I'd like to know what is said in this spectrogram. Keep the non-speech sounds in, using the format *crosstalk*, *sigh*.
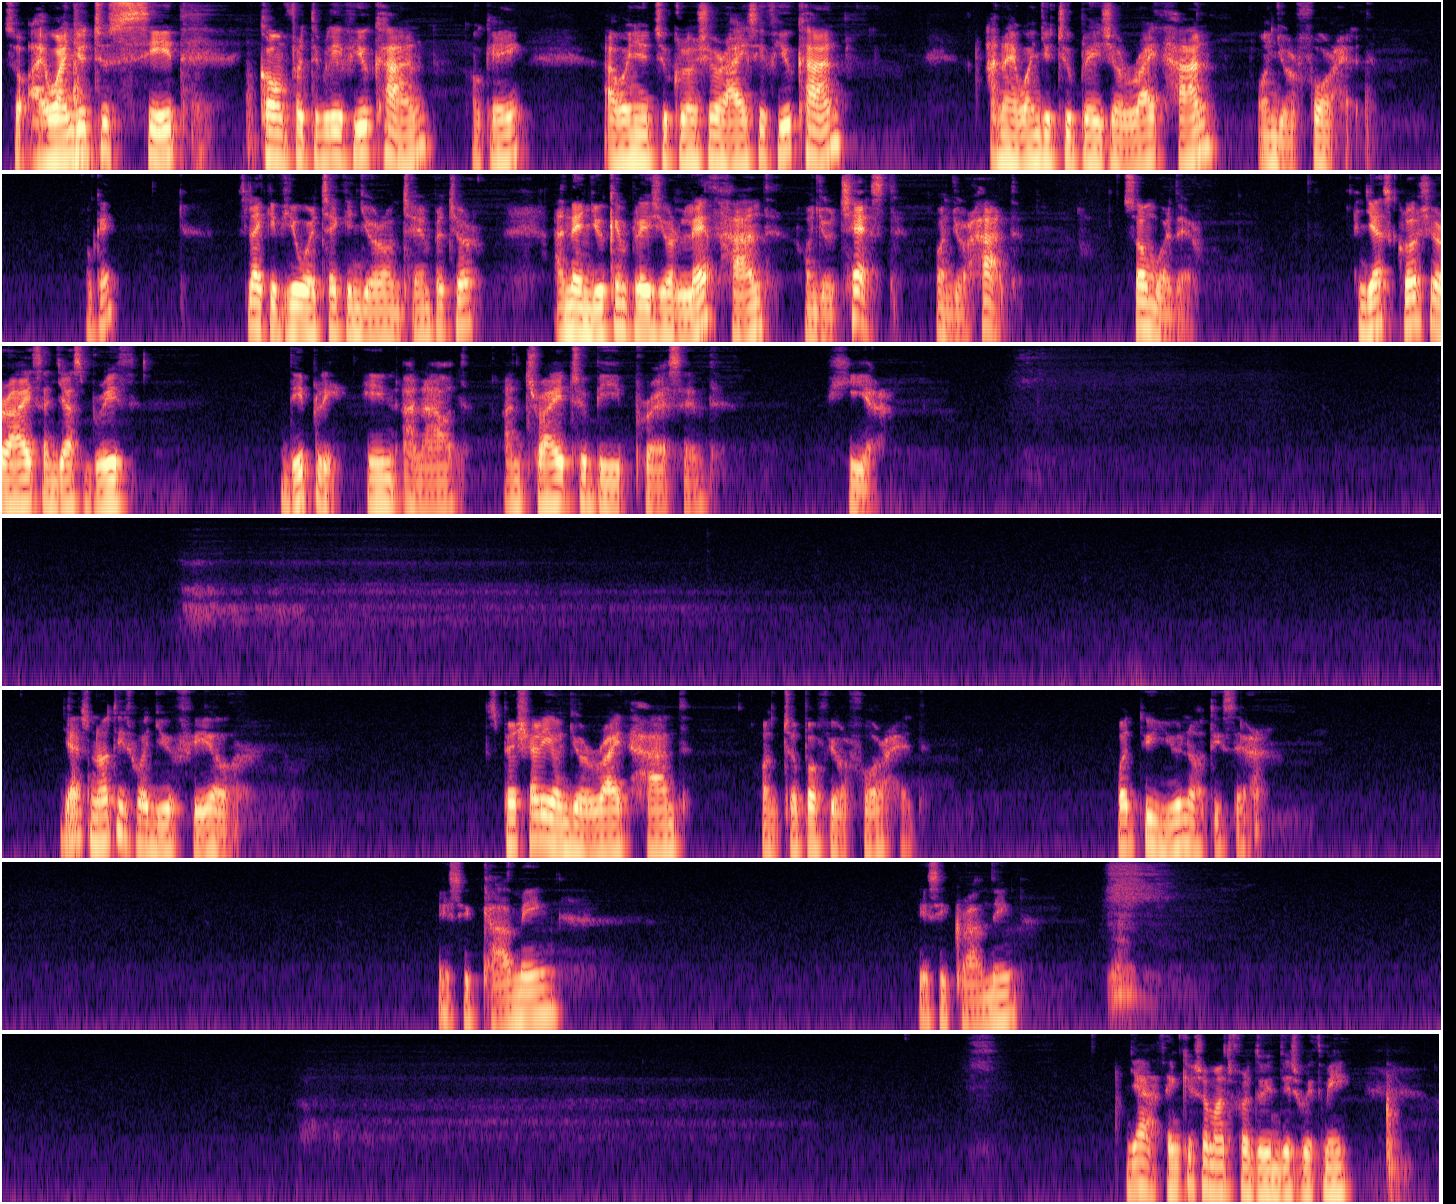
So I want you to sit comfortably if you can. Okay. I want you to close your eyes if you can. And I want you to place your right hand on your forehead. Okay. It's like if you were taking your own temperature. And then you can place your left hand on your chest, on your heart, somewhere there. And just close your eyes and just breathe deeply in and out and try to be present here. Just notice what you feel, especially on your right hand on top of your forehead. What do you notice there? Is it calming? Is it grounding? Yeah, thank you so much for doing this with me.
